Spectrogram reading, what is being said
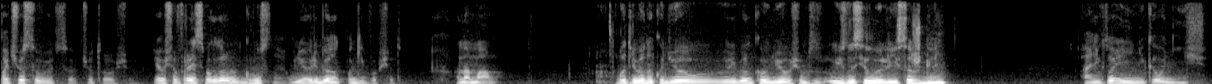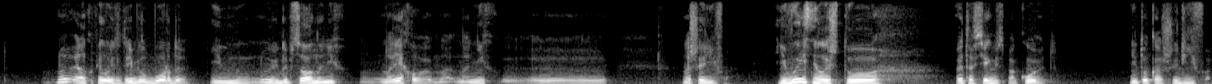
почесываются, что-то, в общем. И, в общем, Фрэнсис Макдорманд грустная, у нее ребенок погиб вообще-то, она мама. Вот ребенок у нее, ребенка у нее, в общем, изнасиловали и сожгли, а никто никого не ищет. Ну, она купила эти три билборда и, ну, и написала на них наехала на, на них, э, на шерифа. И выяснилось, что это всех беспокоит. Не только шерифа,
